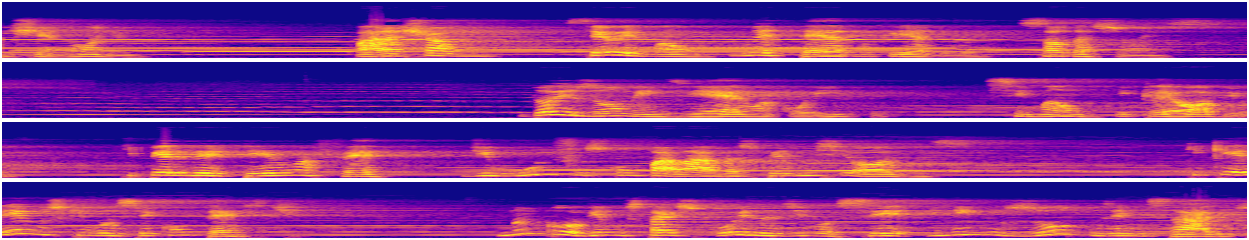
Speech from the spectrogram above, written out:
e Xenônio, para Shaul seu irmão no eterno Criador, saudações. Dois homens vieram a Corinto, Simão e Cleóbio, que perverteram a fé de muitos com palavras perniciosas, que queremos que você conteste. Nunca ouvimos tais coisas de você e nem dos outros emissários.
